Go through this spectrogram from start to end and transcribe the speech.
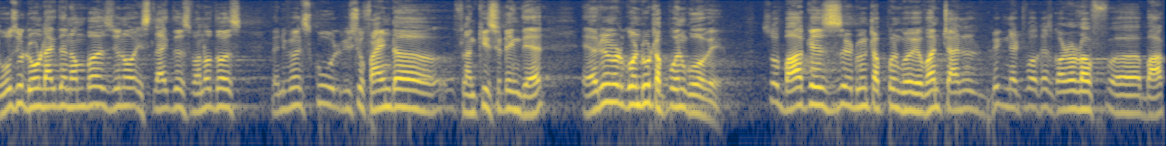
Those who don't like the numbers, you know, it's like this, one of those, when we were in school, we used to find a flunky sitting there. Everyone would go and do Tappu and go away. So BARC is uh, doing Tappu and go away. One channel, big network has got out of uh.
